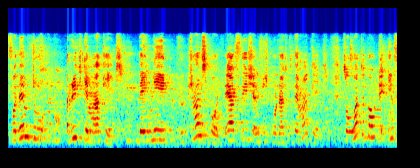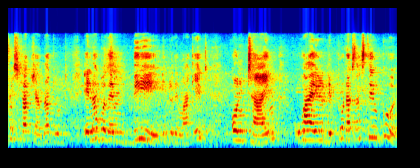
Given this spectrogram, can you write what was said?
for them to reach the market, they need to transport their fish and fish products to the market. So what about the infrastructure that would enable them be into the market on time while the products are still good?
